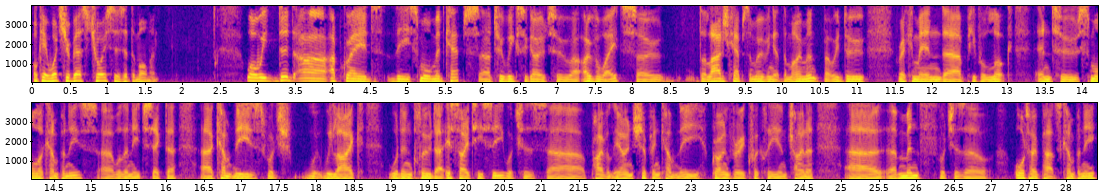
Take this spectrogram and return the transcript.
Okay, what's your best choices at the moment? Well, we did uh, upgrade the small mid caps uh, two weeks ago to uh, overweight. So the large caps are moving at the moment, but we do recommend uh, people look into smaller companies uh, within each sector. Uh, companies which w- we like would include SITC, which is a privately owned shipping company growing very quickly in China. Minth, which is a auto parts company,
